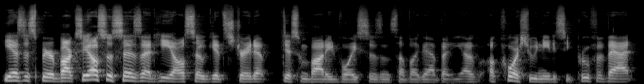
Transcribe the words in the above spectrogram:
he has a spirit box. He also says that he also gets straight up disembodied voices and stuff like that. But of course, would need to see proof of that.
